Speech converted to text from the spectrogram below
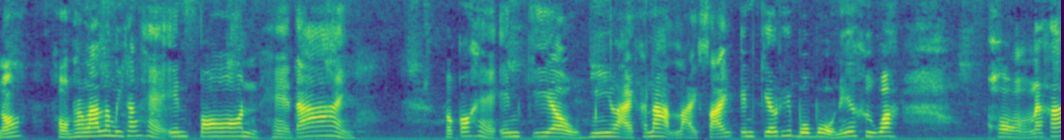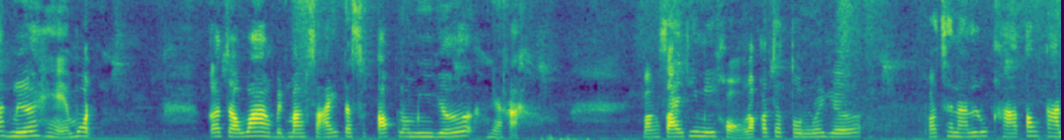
เนาะของทางร้านเรามีทั้งแห่เอ็นปอน แห่ได้ แล้วก็แห่เอ็นเกลียวมีหลายขนาดหลายไซส์เอ็นเกลียวที่โบโบนี่ก็คือว่าของนะคะ เนื้อแห่หมด ก็จะว่างเป็นบางไซส์แต่สต็อกเรามีเยอะเนี่ยค่ะ บางไซส์ที่มีของเราก็จะตุนไว้เยอะ เพราะฉะนั้นลูกค้าต้องการ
